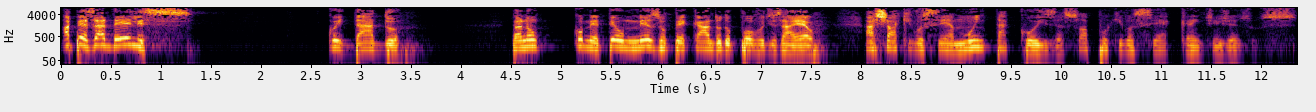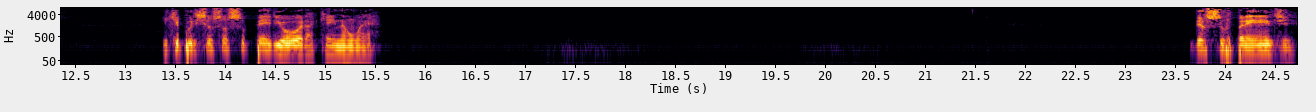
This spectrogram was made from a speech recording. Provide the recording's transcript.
apesar deles. Cuidado, para não cometer o mesmo pecado do povo de Israel. Achar que você é muita coisa só porque você é crente em Jesus e que por isso eu sou superior a quem não é. Deus surpreende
